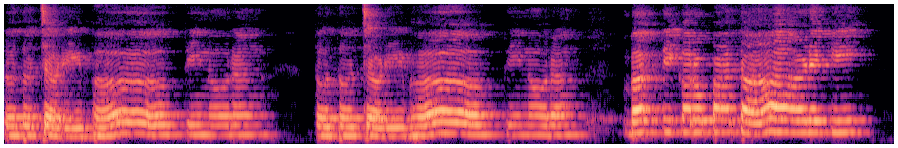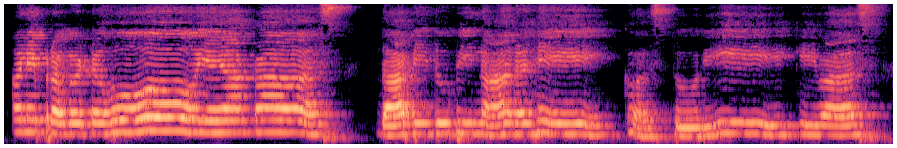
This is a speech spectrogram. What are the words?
તો તો ચડી ભક્તિનો રંગ, તો તો ચડી ભક્તિનો રંગ. ભક્તિ કરો પાતાળકી અને પ્રગટ હોય આકાશ. દાબી દુબી ના રહે કસ્તુરી કિવાસ વાસ.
